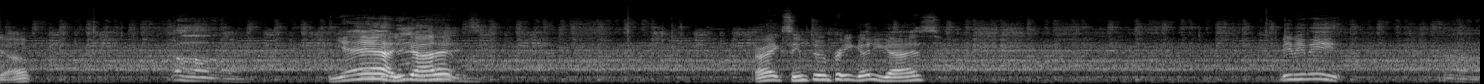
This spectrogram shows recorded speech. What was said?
Yup. oh. Yeah, you got it. Alright, seems doing pretty good, you guys. Beep, beep, beep. Ah.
